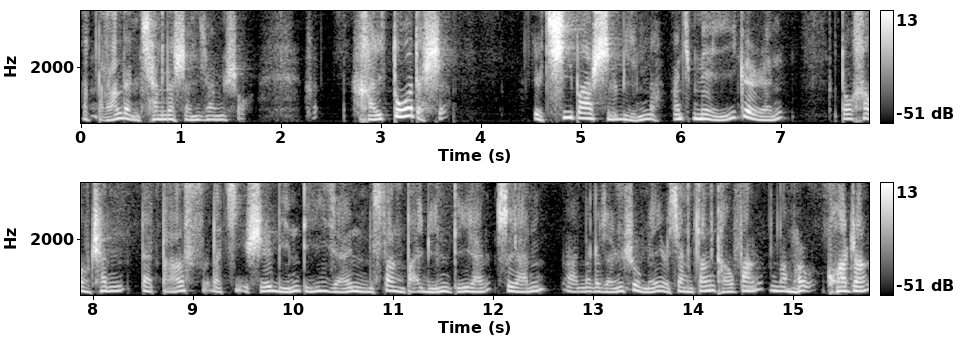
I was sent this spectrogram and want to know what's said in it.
啊，打冷枪的神枪手，还多的是，有七八十名呢，而且每一个人。都号称的打死了几十名敌人、上百名敌人，虽然啊那个人数没有像张桃芳那么夸张，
